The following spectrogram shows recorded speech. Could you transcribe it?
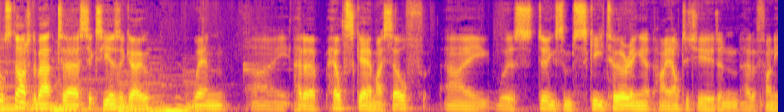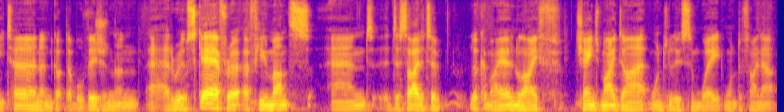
All started about uh, six years ago when I had a health scare myself. I was doing some ski touring at high altitude and had a funny turn and got double vision and had a real scare for a, a few months and decided to look at my own life, change my diet, wanted to lose some weight, wanted to find out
